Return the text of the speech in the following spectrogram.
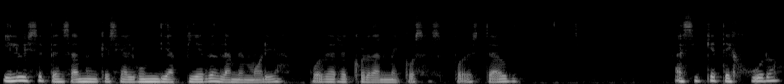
Y lo hice pensando en que si algún día pierdo la memoria, poder recordarme cosas por este audio. Así que te juro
